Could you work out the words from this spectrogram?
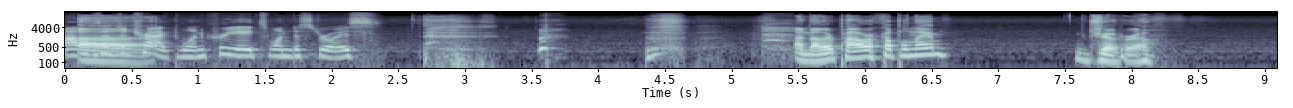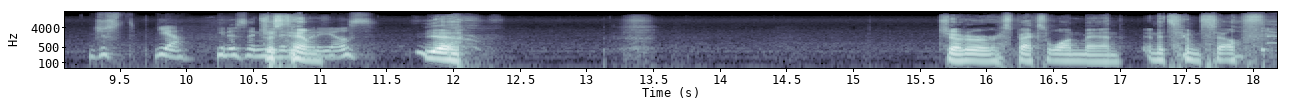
Opposites Uh, attract. One creates, one destroys. Another power couple name? Jotaro. Just yeah. He doesn't need Just him. anybody else. Yeah. Jotaro respects one man, and it's himself.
